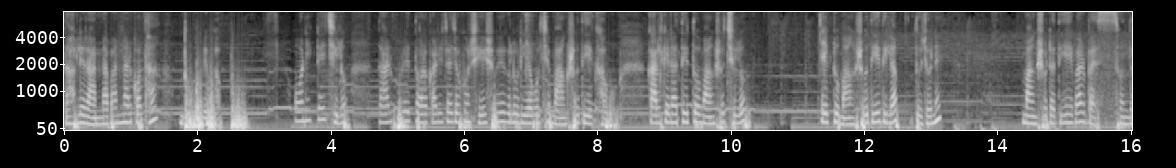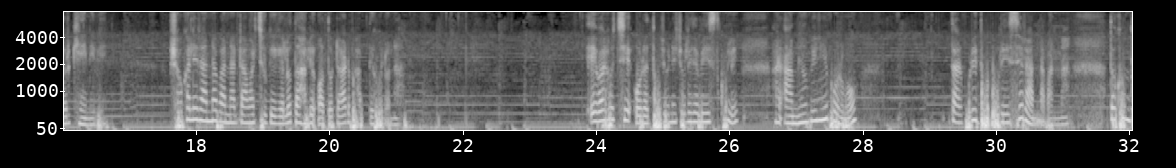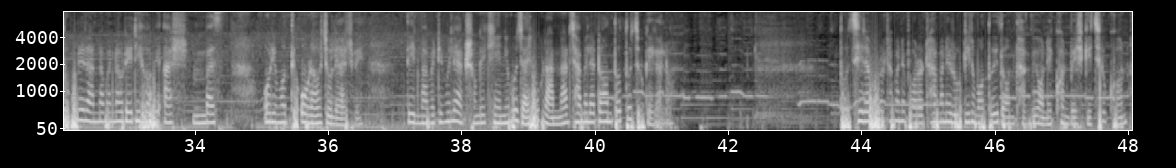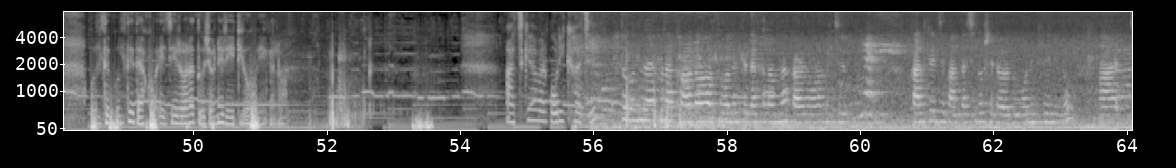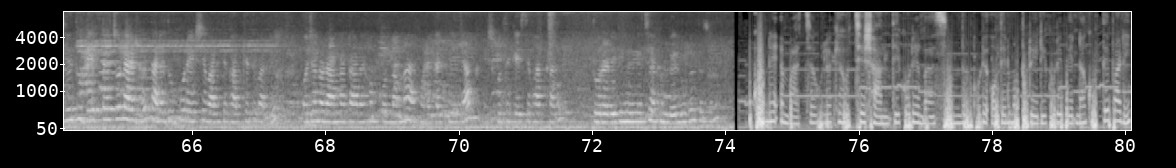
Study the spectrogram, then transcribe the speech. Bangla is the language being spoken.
তাহলে রান্না বান্নার কথা দুপুরে ভাববো। অনেকটাই ছিল। তারপরে তরকারিটা যখন শেষ হয়ে গেল, রিয়া বলছে, মাংস দিয়ে খাব। কালকে রাতে তো মাংস ছিল। একটু মাংস দিয়ে দিলাম দুজনে। মাংসটা দিয়ে এবার ব্যাস, সুন্দর খেয়ে নেবে। সকালে রান্না বান্নাটা আমার চুকে গেল, তাহলে অতটা আর ভাবতে হলো না। এবার হচ্ছে ওরা দুজনে চলে যাবে স্কুলে, আর আমিও বেরিয়ে পড়ব। তারপরে দুপুরে এসে রান্না বান্না তখন দুপুরে রান্না বান্নাও রেডি হবে, আস বাস ওরই মধ্যে ওরাও চলে আসবে। তিন মামেটি মিলে একসঙ্গে খেয়ে নিব, যাই হোক রান্নার ঝামেলাটা অন্তত চুকে গেল। তো ছিঁড়া পরোটা মানে পরোটা মানে রুটির মতোই দম থাকবে অনেকক্ষণ, বেশ কিছুক্ষণ। বলতে বলতে দেখো, এই যে ওরা দুজনে রেডিও হয়ে গেল। আজকে আবার পরীক্ষা আছে। তো বন্ধুরা, এখন আর খাওয়া দাওয়া তোমাদেরকে দেখালাম না, কারণ ওরা হচ্ছে কালকের যে পান্তা ছিল সেটা ওরা দুবনে খেয়ে নিল। আর যেহেতু ডেটটা চলে আসবে, তাহলে দুপুরে এসে বাড়িতে ভাত খেতে পারবে। ওই জন্য রান্নাটা আর এখন করলাম না, এখন এটা খেয়ে যাক। স্কুল থেকে এসে ভাত খাবে। তো ওরা রেডি হয়ে গেছে, এখন বের হবে, তো চলো। কোনে বাচ্চাগুলোকে হচ্ছে শান্তি করে বা সুন্দর করে ওদের মতো রেডি করে বের না করতে পারি,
